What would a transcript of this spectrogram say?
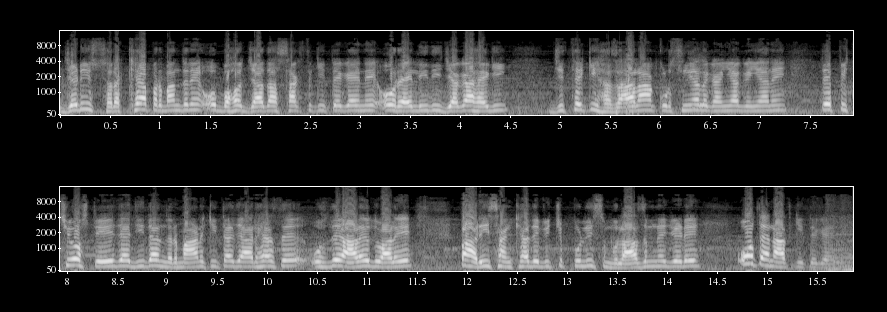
ਜਿਹੜੀ ਸੁਰੱਖਿਆ ਪ੍ਰਬੰਧ ਨੇ, ਉਹ ਬਹੁਤ ਜ਼ਿਆਦਾ ਸਖਤ ਕੀਤੇ ਗਏ ਨੇ। ਉਹ ਰੈਲੀ ਦੀ ਜਗ੍ਹਾ ਹੈਗੀ, ਜਿੱਥੇ ਕਿ ਹਜ਼ਾਰਾਂ ਕੁਰਸੀਆਂ ਲਗਾਈਆਂ ਗਈਆਂ ਨੇ ਤੇ ਪਿੱਛੇ ਉਹ ਸਟੇਜ ਹੈ ਜਿਹਦਾ ਨਿਰਮਾਣ ਕੀਤਾ ਜਾ ਰਿਹਾ ਤੇ ਉਸ ਦੇ ਆਲੇ ਦੁਆਲੇ ਭਾਰੀ ਸੰਖਿਆ ਦੇ ਵਿੱਚ ਪੁਲਿਸ ਮੁਲਾਜ਼ਮ ਨੇ ਜਿਹੜੇ, ਉਹ ਤਾਇਨਾਤ ਕੀਤੇ ਗਏ ਨੇ।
